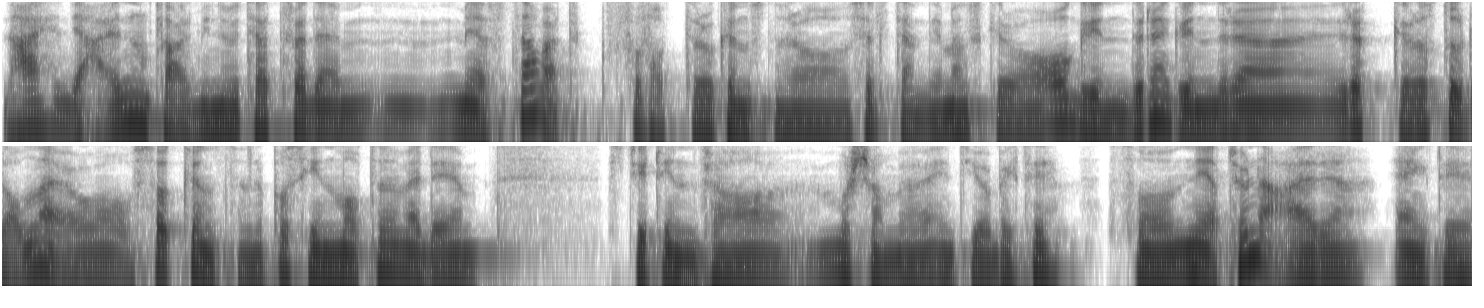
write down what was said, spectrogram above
Nei, det er en klar minoritet. tror jeg. Det meste har vært forfattere og kunstnere og selvstendige mennesker. Og, og gründere. Gründere, Røkker og Stordalen er jo også kunstnere på sin måte. Veldig styrt innenfra morsomme intervjuobjekter. Så nedturen er egentlig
